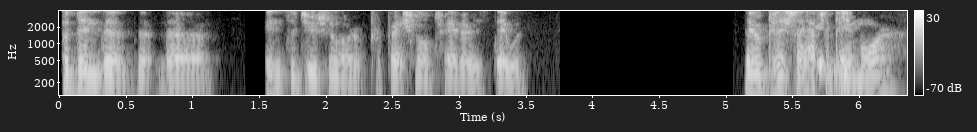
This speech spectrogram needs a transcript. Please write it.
But then the, the, the institutional or professional traders, they would they would potentially have to pay more.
